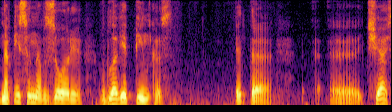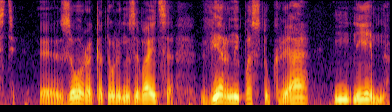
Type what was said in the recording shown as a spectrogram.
написано в Зоре, в главе Пинкас, это э, часть э, Зора, которая называется «Верный пастух», «Реа Немна».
